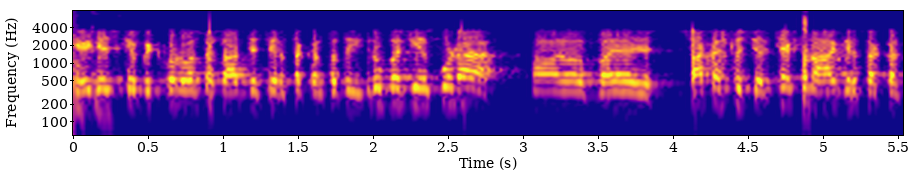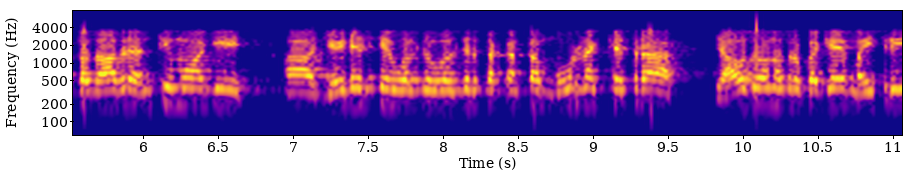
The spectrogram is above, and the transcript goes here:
ಜೆಡಿಎಸ್ಗೆ ಬಿಟ್ಕೊಡುವಂತ ಸಾಧ್ಯತೆ ಇರತಕ್ಕಂಥದ್ದು. ಇದ್ರ ಬಗ್ಗೆ ಕೂಡ ಸಾಕಷ್ಟು ಚರ್ಚೆ ಕೂಡ ಆಗಿರ್ತಕ್ಕಂಥದ್ದು. ಆದ್ರೆ ಅಂತಿಮವಾಗಿ ಜೆಡಿಎಸ್ಗೆ ಒಲ್ದು ಒಲ್ದಿರ್ತಕ್ಕಂಥ ಮೂರನೇ ಕ್ಷೇತ್ರ ಯಾವುದು ಅನ್ನೋದ್ರ ಬಗ್ಗೆ ಮೈತ್ರಿ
